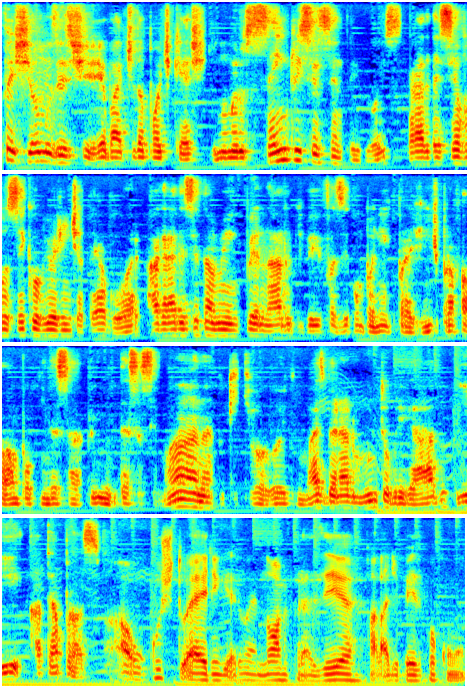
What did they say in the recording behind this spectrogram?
Fechamos este Rebatida Podcast número 162. Agradecer a você que ouviu a gente até agora. Agradecer também o Bernardo que veio fazer companhia aqui pra gente para falar um pouquinho dessa, dessa semana, do que, que rolou e tudo mais. Bernardo, muito obrigado e até a próxima. Augusto Edinger, um enorme prazer falar de beisebol com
